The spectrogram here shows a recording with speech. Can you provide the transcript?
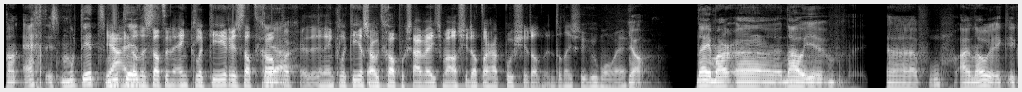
Gewoon echt? Is, moet dit? Ja, moet en dan dit? is dat een enkele keer is dat grappig. Een enkele keer zou het grappig zijn, weet je. Maar als je dat dan gaat pushen, dan, dan is het humor, hè. Ja. Nee, maar eh, nou, je, eh, I don't know. Ik, ik,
